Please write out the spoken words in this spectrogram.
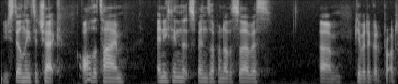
You still need to check all the time. Anything that spins up another service, um, give it a good prod.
